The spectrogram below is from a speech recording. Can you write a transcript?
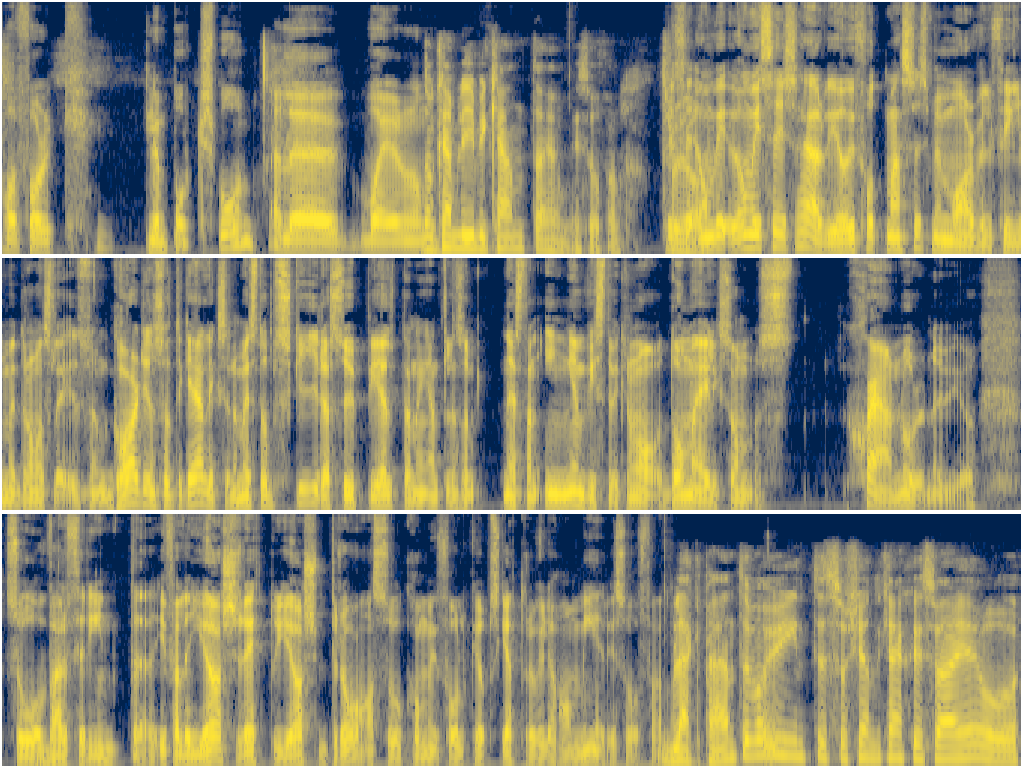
Har folk glömt bort spån? Eller vad är det de... De kan bli bekanta i så fall. Precis, om, vi, om vi säger så här, vi har ju fått massor med Marvel-filmer där de har slä- som Guardians of the Galaxy, de mest obskyra superhjältarna egentligen som nästan ingen visste vilka de var. De är liksom stjärnor nu ju. Så varför inte? Ifall det görs rätt och görs bra så kommer ju folk uppskatta och vilja ha mer i så fall. Black Panther var ju inte så känd kanske i Sverige och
